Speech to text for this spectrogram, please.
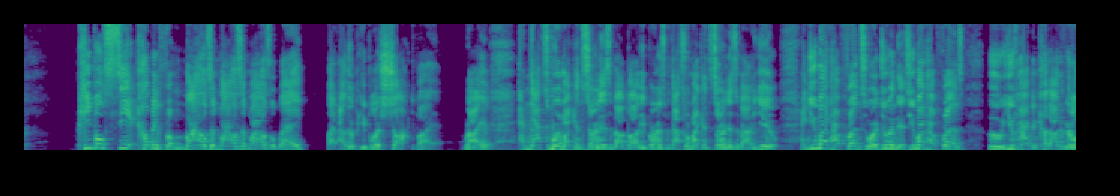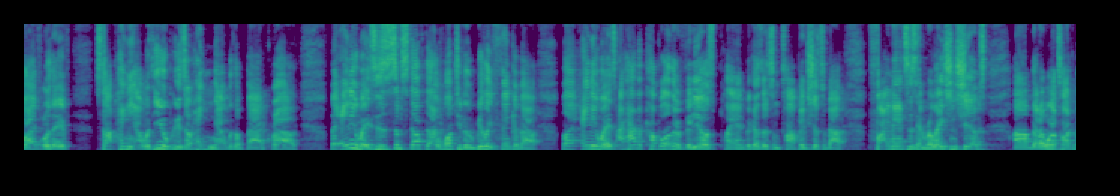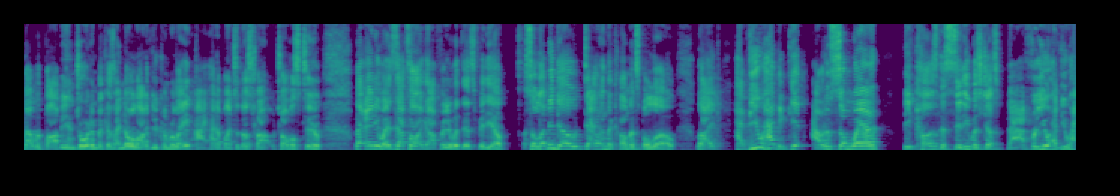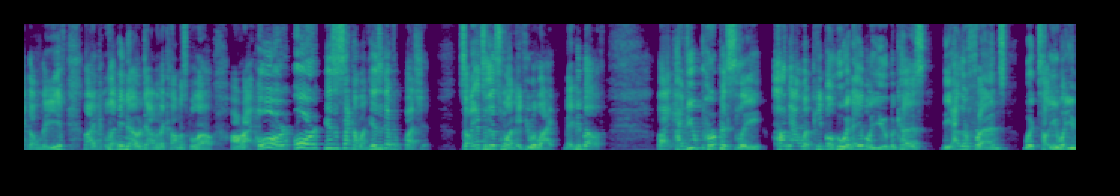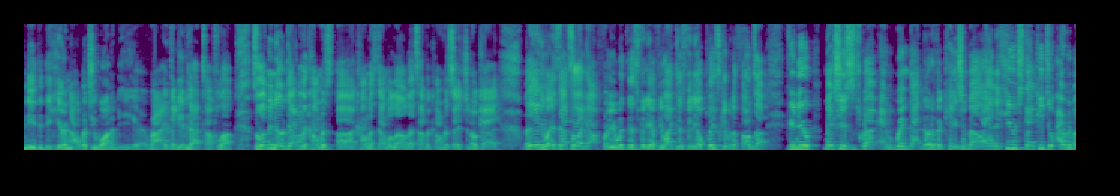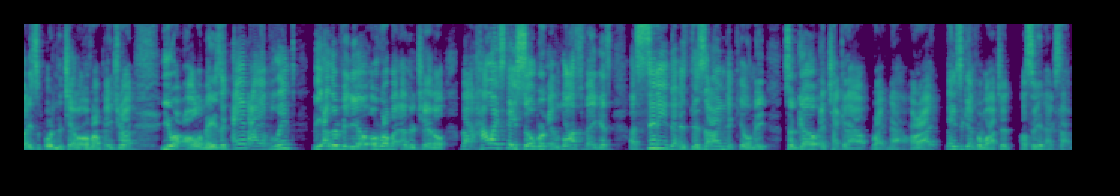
people see it coming from miles and miles and miles away, but other people are shocked by it right? And that's where my concern is about Bobby Burns, but that's where my concern is about you. And you might have friends who are doing this. You might have friends who you've had to cut out of your life or they've stopped hanging out with you because they're hanging out with a bad crowd. But anyways, this is some stuff that I want you to really think about. But anyways, I have a couple other videos planned because there's some topics just about finances and relationships, um, that I wanna talk about with Bobby and Jordan because I know a lot of you can relate. I had a bunch of those tr troubles too. But anyways, that's all I got for you with this video. So let me know down in the comments below, like, have you had to get out of somewhere because the city was just bad for you? Have you had to leave? Like, let me know down in the comments below, all right? Or, or, here's a second one, here's a different question. So answer this one if you would like, maybe both. Like, have you purposely hung out with people who enable you because the other friends would tell you what you needed to hear, not what you wanted to hear, right? They give you that tough love. So let me know down in the comments, uh, comments down below. Let's have a conversation, okay? But anyways, that's all I got for you with this video. If you like this video, please give it a thumbs up. If you're new, make sure you subscribe and ring that notification bell. And a huge thank you to everybody supporting the channel over on Patreon. You are all amazing. And I have linked the other video over on my other channel about how I stay sober in Las Vegas, a city that is designed to kill me. So go and check it out right now, all right? Thanks again for watching. I'll see you next time.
